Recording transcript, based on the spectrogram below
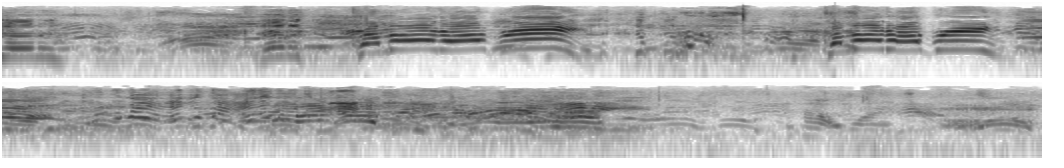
Get it, Kenny. Ryan. Get it. Come on, Aubrey! Come on, Aubrey! Oh.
